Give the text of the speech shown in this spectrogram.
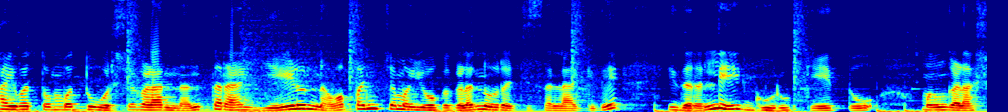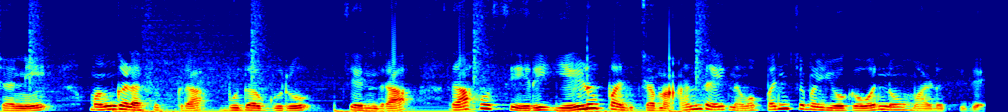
ಐವತ್ತೊಂಬತ್ತು ವರ್ಷಗಳ ನಂತರ ಏಳು ನವಪಂಚಮ ಯೋಗಗಳನ್ನು ರಚಿಸಲಾಗಿದೆ. ಇದರಲ್ಲಿ ಗುರು ಕೇತು, ಮಂಗಳ ಶನಿ, ಮಂಗಳ ಶುಕ್ರ, ಬುಧ ಗುರು ಚಂದ್ರ, ರಾಹು ಸೇರಿ ಏಳು ಪಂಚಮ ಅಂದರೆ ನವಪಂಚಮ ಯೋಗವನ್ನು ಮಾಡುತ್ತಿದೆ.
